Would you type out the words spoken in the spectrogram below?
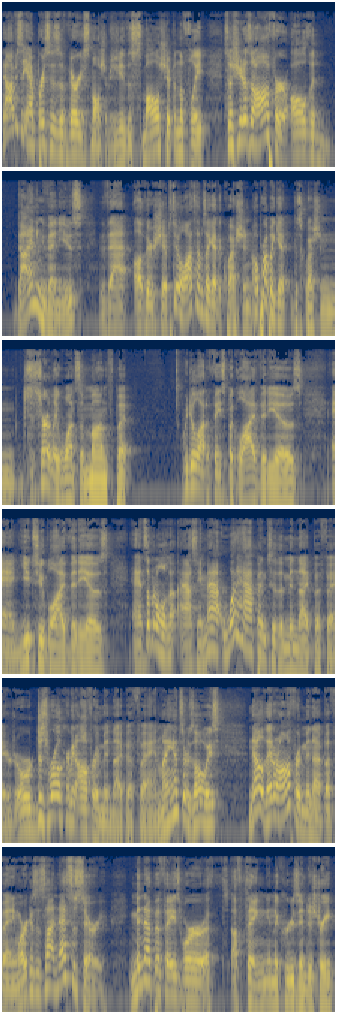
Now, obviously, Empress is a very small ship. She's the small ship in the fleet, so she doesn't offer all the dining venues that other ships do. A lot of times I get a question, I'll probably get this question certainly once a month, but we do a lot of Facebook live videos and YouTube live videos. And someone will ask me, Matt, what happened to the midnight buffet? Or, or does Royal Caribbean offer a midnight buffet? And my answer is always, no, they don't offer a midnight buffet anymore because it's not necessary. Midnight buffets were a, th- a, thing in the cruise industry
